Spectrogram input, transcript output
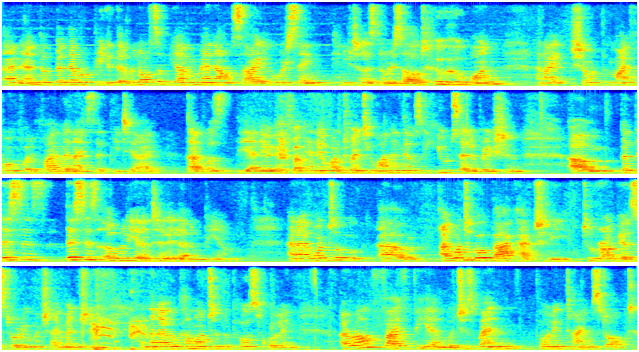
and and the, there were there were lots of young men outside who were saying, "Can you tell us the result? Who who won?" And I showed them my form 45, and I said PTI. That was the NA, NA 121, and there was a huge celebration. Um, but this is this is only until 11 p.m. And I want to um, I want to go back actually to Rabia's story, which I mentioned, and then I will come on to the post polling. Around 5 p.m., which is when polling time stopped,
